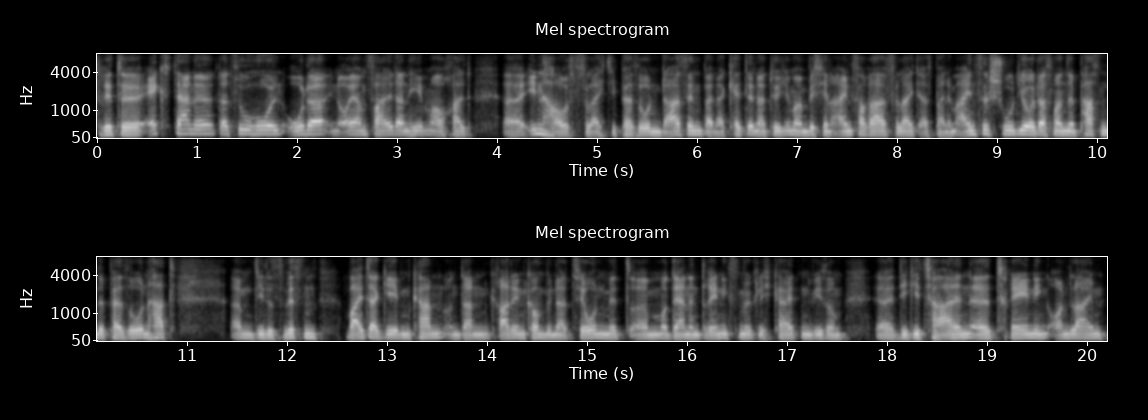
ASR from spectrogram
dritte externe dazu holen oder in eurem Fall dann eben auch halt äh, in-house vielleicht die Personen da sind. Bei einer Kette natürlich immer ein bisschen einfacher, vielleicht als bei einem Einzelstudio, dass man eine passende Person hat, ähm, die das Wissen weitergeben kann und dann gerade in Kombination mit ähm, modernen Trainingsmöglichkeiten wie so einem äh, digitalen äh, Training online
